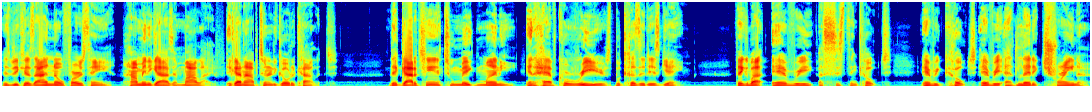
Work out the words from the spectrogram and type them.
is because I know firsthand how many guys in my life that got an opportunity to go to college, that got a chance to make money and have careers because of this game. Think about every assistant coach, every coach, every athletic trainer,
